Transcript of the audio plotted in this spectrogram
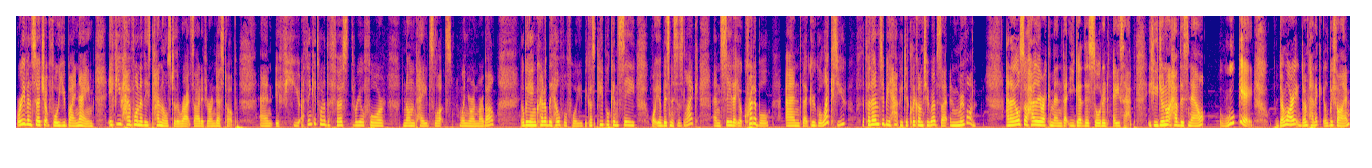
or even search up for you by name, if you have one of these panels to the right side if you're on desktop, and if you, I think it's one of the first three or four non paid slots when you're on mobile, it'll be incredibly helpful for you because people can see what your business is like and see that you're credible and that Google likes you for them to be happy to click onto your website and move on. And I also highly recommend that you get this sorted ASAP. If you do not have this now, okay, don't worry, don't panic, it'll be fine.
